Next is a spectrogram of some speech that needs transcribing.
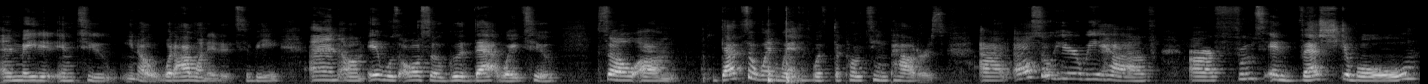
and made it into, you know, what I wanted it to be. And um, it was also good that way too. So um, that's a win-win with the protein powders. Um, also here we have our fruits and vegetable.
